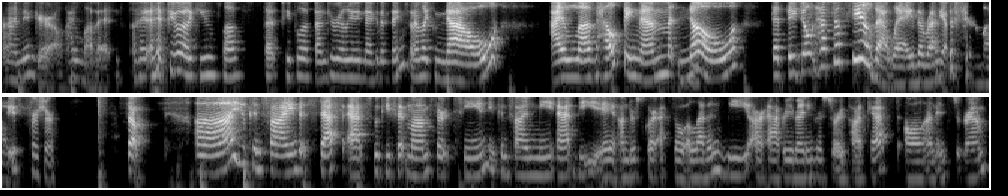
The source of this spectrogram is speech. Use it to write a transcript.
I'm your girl. I love it. I, I, people are like you love that people have been through really negative things. And i'm like no. I love helping them know that they don't have to feel that way the rest yep. of their life. For sure. So uh, you can find Steph at Spooky Fit Mom 13. You can find me at BEA underscore XO11. We are at Rewriting Her Story podcast, all on Instagram.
